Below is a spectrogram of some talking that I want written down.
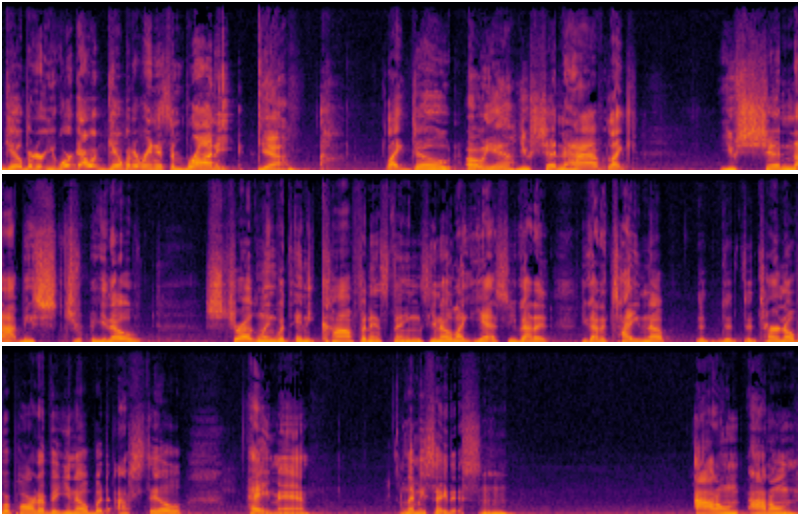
Gilbert you work out with Gilbert Arenas and Bronny. Yeah. Like, dude. Oh yeah. You shouldn't have like you should not be str- you know struggling with any confidence things you know like yes you gotta you gotta tighten up the, the, the turnover part of it you know but i still hey man let me say this mm-hmm. i don't i don't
